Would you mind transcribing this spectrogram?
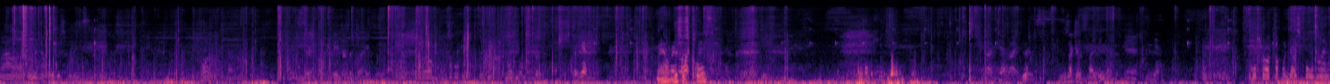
Wow, I wonder how old this one is. Wow, this is cool. Is that going to stay there? Yeah. And we'll throw a couple of ghost balls around.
